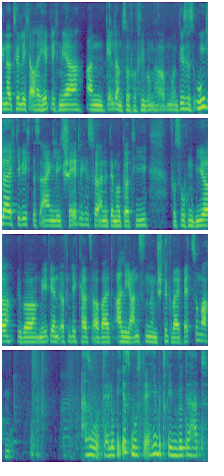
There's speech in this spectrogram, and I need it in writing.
die natürlich auch erheblich mehr an Geldern zur Verfügung haben. Und dieses Ungleichgewicht, das eigentlich schädlich ist für eine Demokratie, versuchen wir über Medien, Öffentlichkeitsarbeit, Allianzen ein Stück weit wettzumachen. Also der Lobbyismus, der hier betrieben wird, der hat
